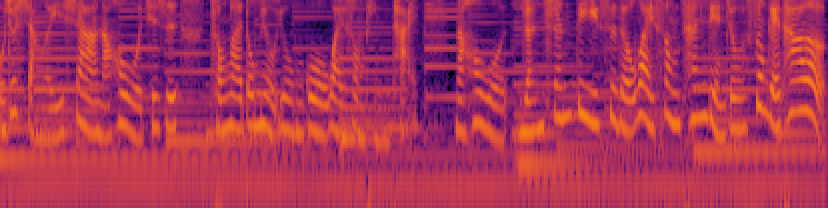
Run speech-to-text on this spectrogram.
我就想了一下，然后我其实从来都没有用过外送平台。”然后我人生第一次的外送餐点就送给他了，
